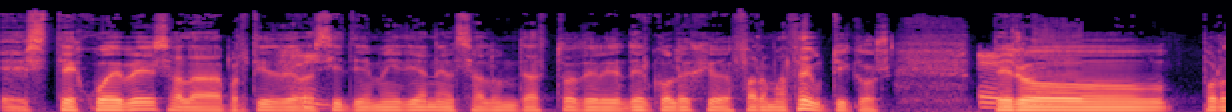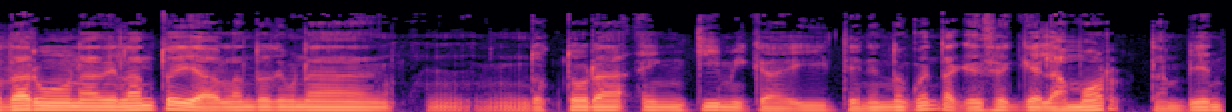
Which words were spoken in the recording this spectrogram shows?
este jueves a, la- a partir de las siete y media en el Salón de Actos de- del Colegio de Farmacéuticos. Pero por dar un adelanto y hablando de una mm, doctora en química y teniendo en cuenta que dice que el amor también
